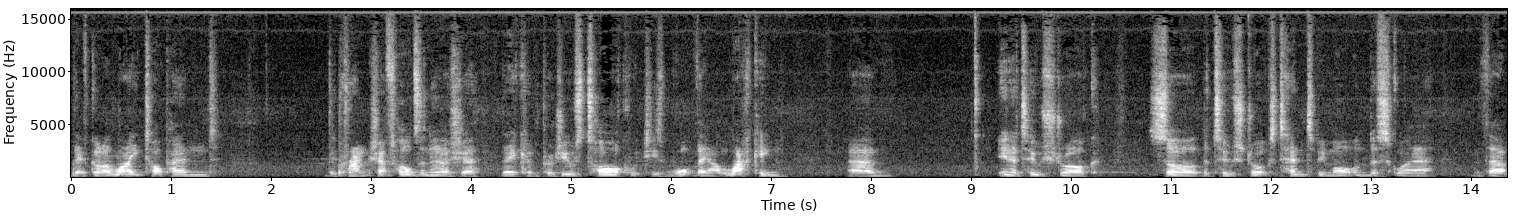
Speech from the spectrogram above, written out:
They've got a light top end, the crankshaft holds inertia, they can produce torque, which is what they are lacking um, in a two-stroke. So the two strokes tend to be more under square than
